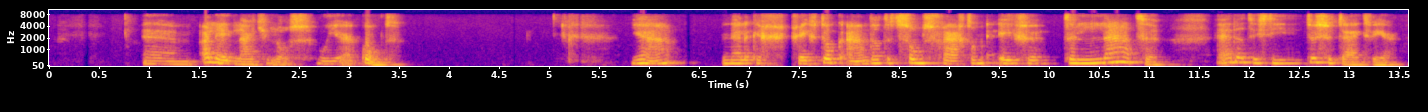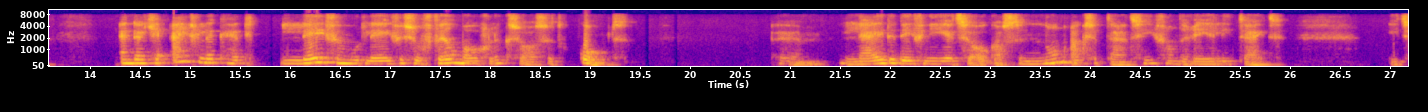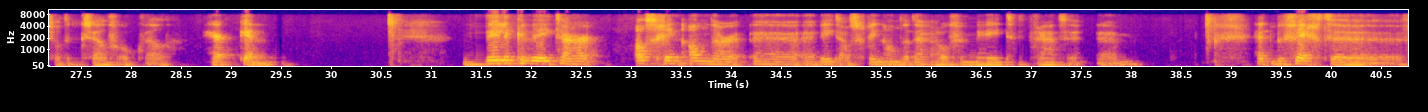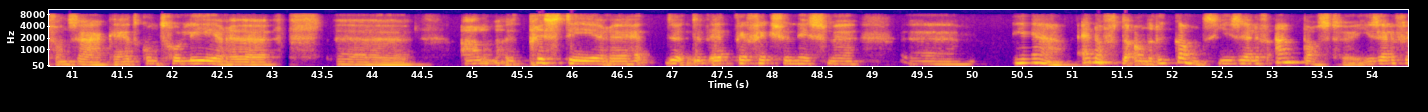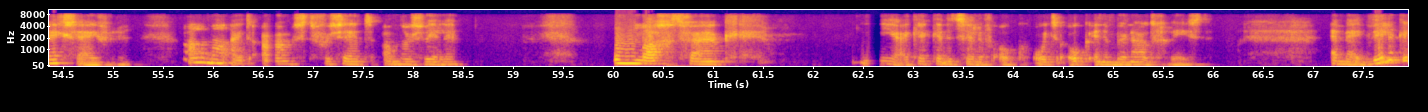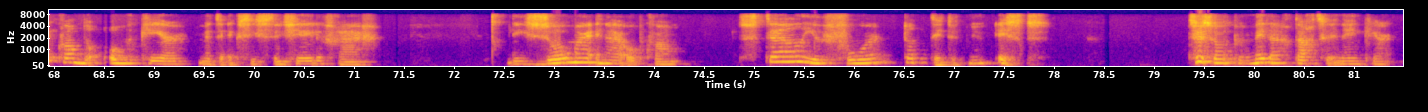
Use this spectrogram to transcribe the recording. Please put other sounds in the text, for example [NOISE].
Um, alleen laat je los hoe je er komt. Ja, Nelleke geeft ook aan dat het soms vraagt om even te laten. dat is die tussentijd weer. En dat je eigenlijk het leven moet leven zoveel mogelijk zoals het komt. Um, lijden definieert ze ook als de non-acceptatie van de realiteit. Iets wat ik zelf ook wel herken. Willeke weet daar als geen ander, uh, als geen ander daarover mee te praten. Um, het bevechten van zaken, het controleren, uh, allemaal, het presteren, het, de, het perfectionisme. Uh, ja, en of de andere kant, jezelf aanpassen, jezelf wegcijferen. Allemaal uit angst, verzet, anders willen. Onmacht vaak. Ja, ik herken het zelf ook, ooit ook in een burn-out geweest. En bij Willeke kwam de ommekeer met de existentiële vraag, die zomaar in haar opkwam. Stel je voor dat dit het nu is. Dus op een middag dacht ze in één keer,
